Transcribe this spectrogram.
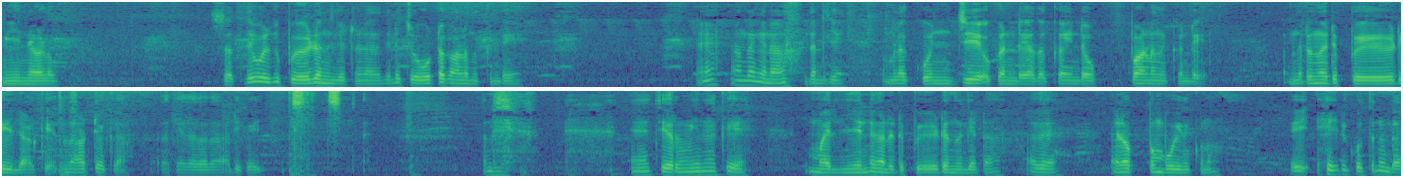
മീനുകളും. സത്യത്തിൽ ഒഴുകി പേടിയൊന്നും ഇല്ലിട്ടുണ്ട് അതിന്റെ ചോട്ടൊക്കെ ആണല്ലോ നിൽക്കണ്ടേ? ഏ? അതെങ്ങനെ? എന്താ നമ്മളെ കൊഞ്ച് ഒക്കെ ഉണ്ട്. അതൊക്കെ അതിന്റെ ഒപ്പാണ് നിൽക്കണ്ടേ? എന്നിട്ടൊന്നും ഒരു പേടിയില്ല ആൾക്ക്. നാട്ടി വെക്ക. അതൊക്കെ അടിക്കായി ചെറുമീനൊക്കെ? മല്ലിനെ കണ്ടിട്ട് പേടിയൊന്നും കേട്ടാ അതെ അതിനൊപ്പം പോയി നിൽക്കണോ ഏയ് അതിന് കൊത്തുന്നുണ്ടാ?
